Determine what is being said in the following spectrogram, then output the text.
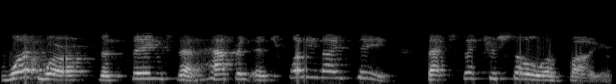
What were the things that happened in 2019 that set your soul on fire?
